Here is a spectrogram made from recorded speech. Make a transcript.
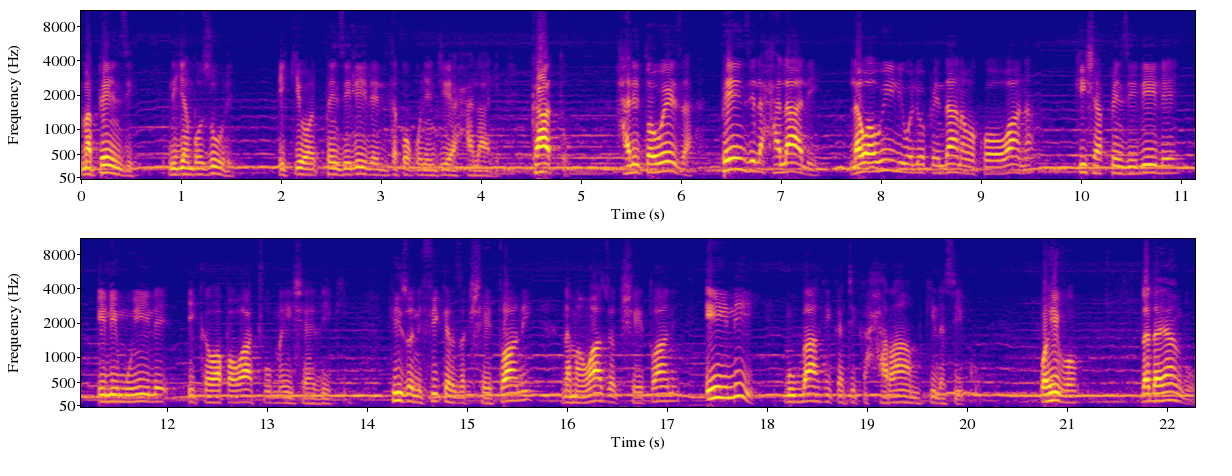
Mapenzi ni jambo zuri ikiwa penzi lile litakuwa kwenye njia ya halali. Katu halitoweza penzi la halali la wawili waliopendana wakaoana, kisha penzi lile, elimu ile ikawapa watu maisha ya dhiki. Hizo ni fikra za kishaitani na mawazo ya kishaitani, ili mubaki katika haramu kila siku. Kwa hivyo, dada yangu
